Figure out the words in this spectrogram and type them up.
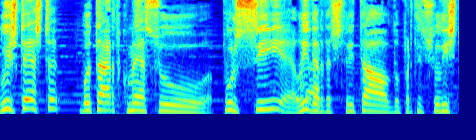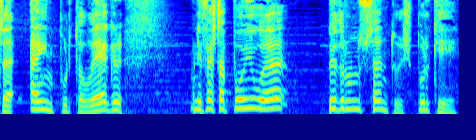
Luís Testa, boa tarde. Começo por si, líder da distrital do Partido Socialista em Porto Alegre. Manifesta apoio a Pedro Nuno Santos. Porquê?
